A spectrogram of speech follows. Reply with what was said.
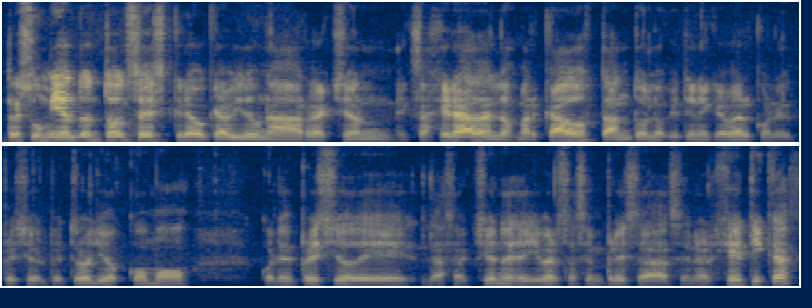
Resumiendo entonces, creo que ha habido una reacción exagerada en los mercados, tanto en lo que tiene que ver con el precio del petróleo como con el precio de las acciones de diversas empresas energéticas.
